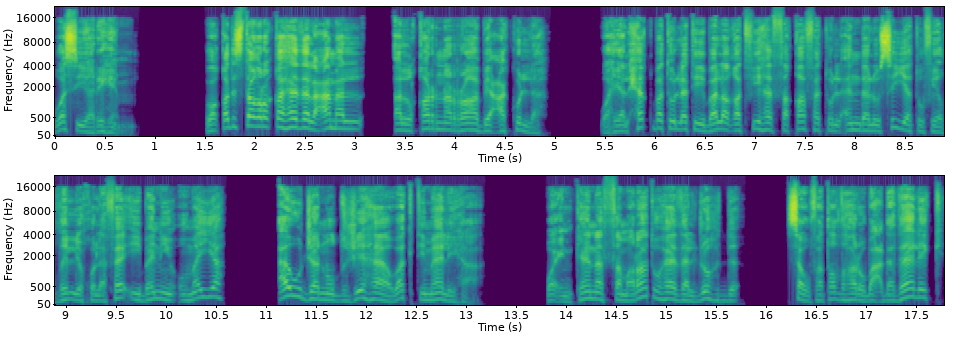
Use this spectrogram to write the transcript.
وسيرهم. وقد استغرق هذا العمل القرن الرابع كله وهي الحقبة التي بلغت فيها الثقافة الأندلسية في ظل خلفاء بني أمية أوج نضجها واكتمالها. وإن كانت ثمرات هذا الجهد سوف تظهر بعد ذلك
